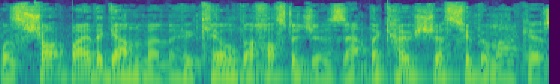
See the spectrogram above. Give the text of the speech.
was shot by the gunman who killed the hostages at the kosher supermarket.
